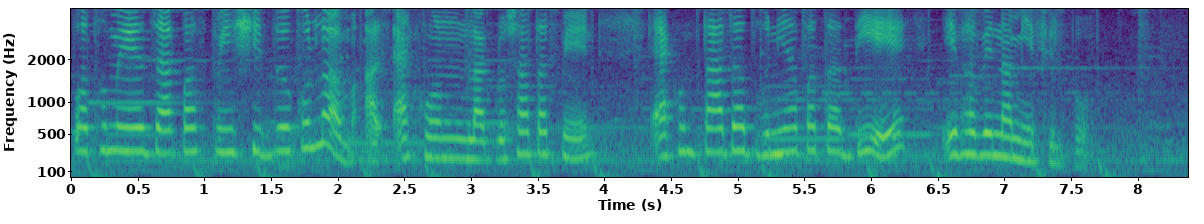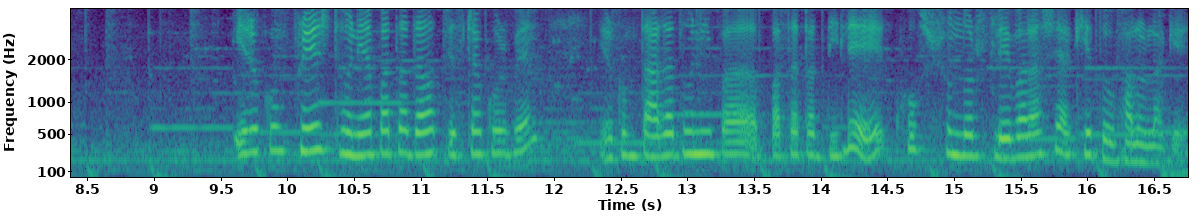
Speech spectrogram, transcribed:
প্রথমে চার পাঁচ মিনিট সিদ্ধ করলাম, আর এখন লাগল সাত আট মিনিট। এখন তাজা ধনিয়া পাতা দিয়ে এভাবে নামিয়ে ফেলব। এরকম ফ্রেশ ধনিয়া পাতা দেওয়ার চেষ্টা করবেন। এরকম তাজা ধনি পাতাটা দিলে খুব সুন্দর ফ্লেভার আসে আর খেতেও ভালো লাগে।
